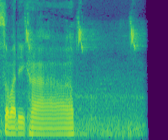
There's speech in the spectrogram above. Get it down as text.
สวัสดีครับ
